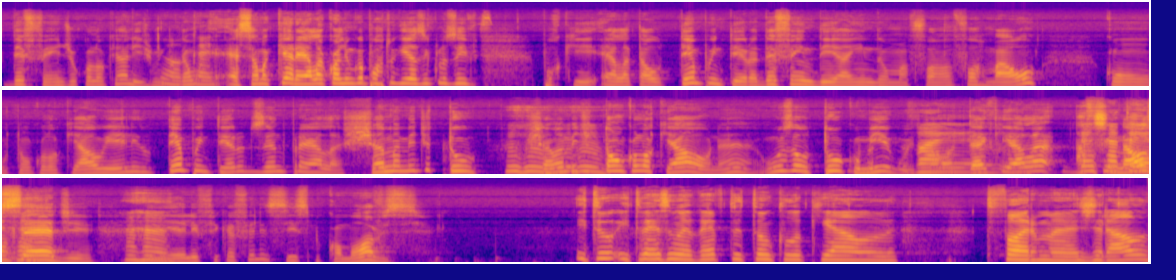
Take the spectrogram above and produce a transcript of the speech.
defende o coloquialismo. Então, Ok. essa é uma querela com a língua portuguesa, inclusive, porque ela está o tempo inteiro a defender ainda uma forma formal, com o tom coloquial, e ele o tempo inteiro dizendo para ela: chama-me de tu, Uhum, chama-me de tom coloquial, né? Usa o tu comigo, Vai- até que ela afinal cede. Aham. E ele fica felicíssimo, comove-se. E tu, e tu és um adepto do tom coloquial de forma geral?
